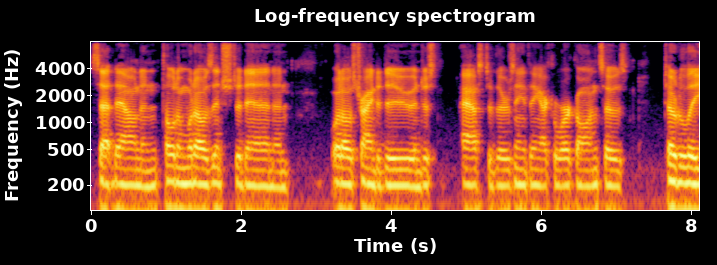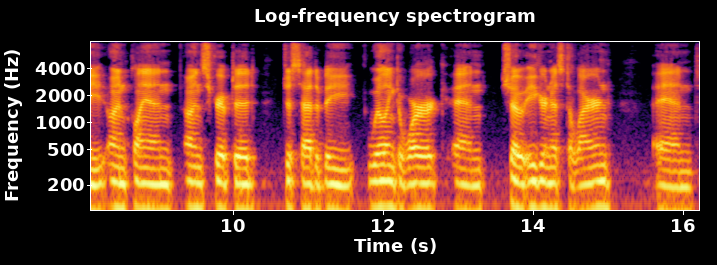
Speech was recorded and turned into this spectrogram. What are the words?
sat down and told him what I was interested in and what I was trying to do and just asked if there was anything I could work on. So it was totally unplanned, unscripted, just had to be willing to work and show eagerness to learn and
